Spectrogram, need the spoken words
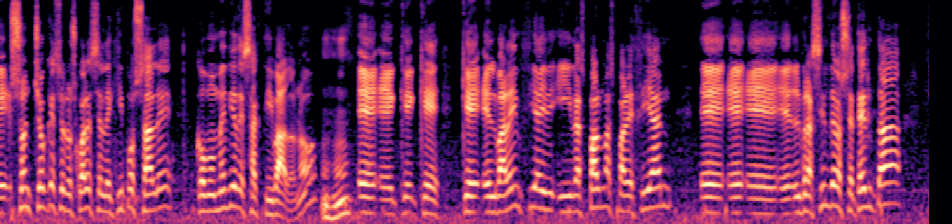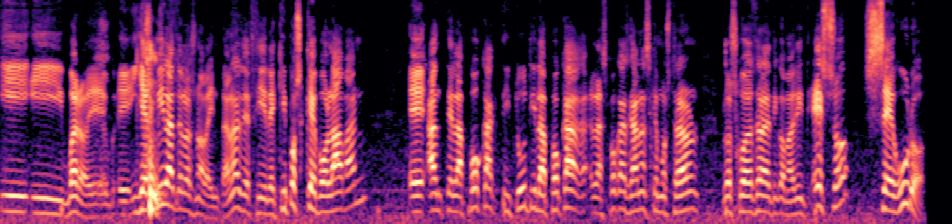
eh, son choques en los cuales el equipo sale como medio desactivado, ¿no? que, que, el Valencia y, y Las Palmas parecían el Brasil de los 70 y, bueno, y el Milan de los 90, ¿no? Es decir, equipos que volaban eh, ante la poca actitud y la poca, las pocas ganas que mostraron los jugadores del Atlético Madrid. Eso seguro,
